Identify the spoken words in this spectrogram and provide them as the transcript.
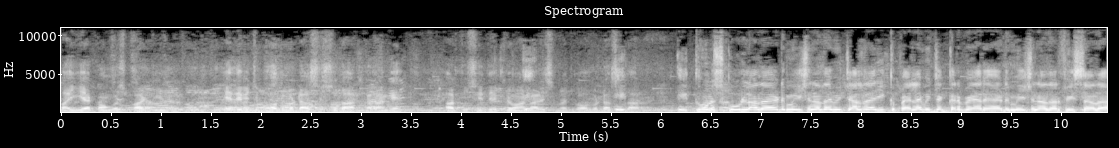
ਪਾਈ ਹੈ ਕਾਂਗਰਸ ਪਾਰਟੀ ਨੂੰ ਇਹਦੇ ਵਿੱਚ ਬਹੁਤ ਵੱਡਾ ਸੁਧਾਰ ਕਰਾਂਗੇ। ਔਰ ਤੁਸੀਂ ਦੇਖਿਓ ਆਉਣ ਵਾਲੇ ਸਮੇਂ 'ਚ ਬਹੁਤ ਵੱਡਾ ਸੁਧਾਰ ਹੋਏਗਾ। ਇੱਕ ਹੁਣ ਸਕੂਲਾਂ ਦਾ ਐਡਮਿਸ਼ਨਾਂ ਦਾ ਵੀ ਚੱਲ ਰਿਹਾ ਜੀ। ਇੱਕ ਪਹਿਲਾਂ ਵੀ ਚੱਕਰ ਪਿਆ ਰਿਹਾ ਐਡਮਿਸ਼ਨਾਂ ਦਾ ਫੀਸਾਂ ਦਾ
